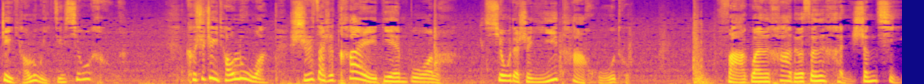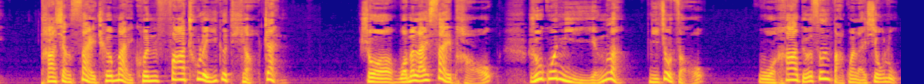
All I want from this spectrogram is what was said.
这条路已经修好了。可是这条路啊，实在是太颠簸了，修的是一塌糊涂。法官哈德森很生气，他向赛车麦昆发出了一个挑战，说：“我们来赛跑，如果你赢了，你就走；我哈德森法官来修路，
